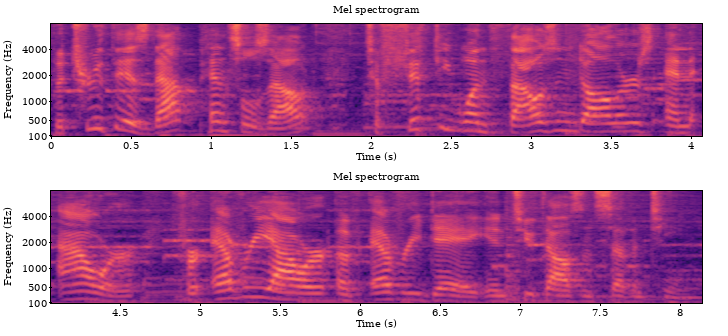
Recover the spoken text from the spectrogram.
The truth is that pencils out to $51,000 an hour for every hour of every day in 2017.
